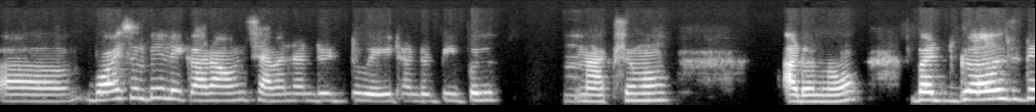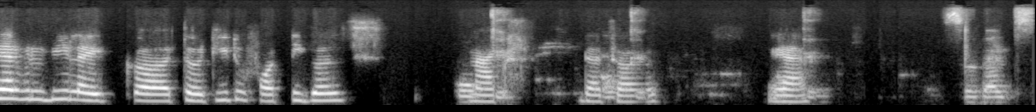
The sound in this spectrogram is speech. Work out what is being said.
uh, boys will be like around 700 to 800 people Hmm. maximum i don't know but girls there will be like uh, 30 to 40 girls Okay. max that's Okay. all yeah Okay. So that's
